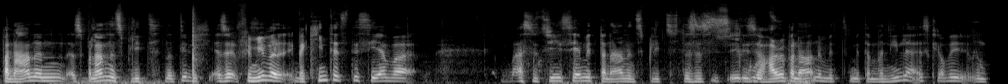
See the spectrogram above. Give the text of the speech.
Bananen, also Bananensplit, natürlich. Also für mich war mein Kindheitsdessert war assoziiere ich sehr mit Bananensplit. Das ist, Ist eh diese gut. halbe Banane mit, mit einem Vanilleeis, glaube ich, und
